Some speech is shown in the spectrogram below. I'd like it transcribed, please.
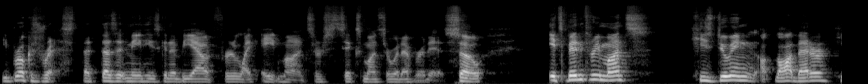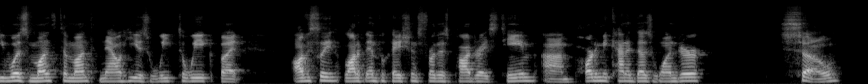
he broke his wrist. That doesn't mean he's going to be out for like eight months or six months or whatever it is. So it's been three months. He's doing a lot better. He was month to month. Now he is week to week, but obviously a lot of implications for this Padres team. Um, part of me kind of does wonder so,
